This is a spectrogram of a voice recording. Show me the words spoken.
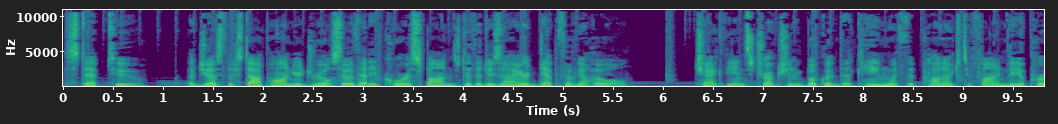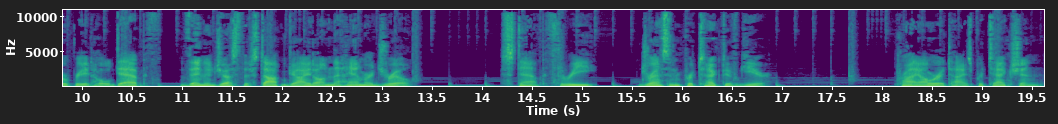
Step 2. Adjust the stop on your drill so that it corresponds to the desired depth of the hole. Check the instruction booklet that came with the product to find the appropriate hole depth, then adjust the stop guide on the hammer drill. Step 3. Dress in protective gear. Prioritize protection.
